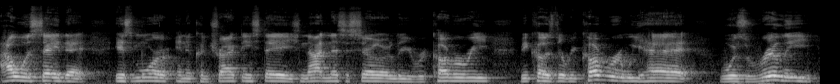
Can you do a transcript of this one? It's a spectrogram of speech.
I would say that it's more in a contracting stage, not necessarily recovery, because the recovery we had was really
